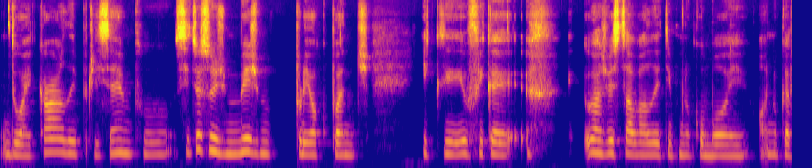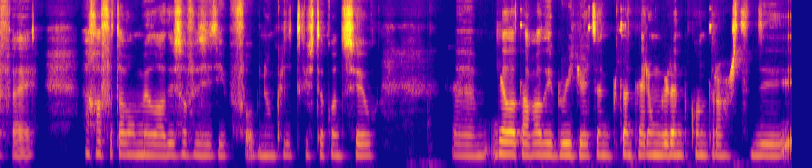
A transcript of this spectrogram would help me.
do iCarly, por exemplo, situações mesmo preocupantes e que eu fiquei eu às vezes estava ali tipo no comboio ou no café, a Rafa estava ao meu lado e eu só fazia tipo fogo, não acredito que isto aconteceu. Um, e ela estava ali Bridgerton, portanto era um grande contraste de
